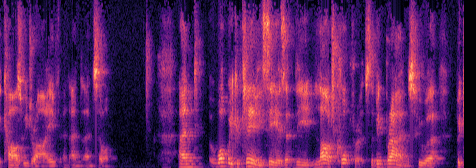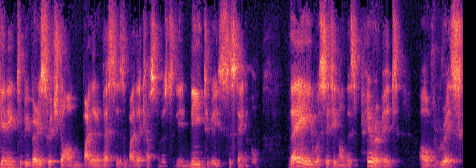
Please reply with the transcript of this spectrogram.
the cars we drive, and, and, and so on. And what we could clearly see is that the large corporates, the big brands who were beginning to be very switched on by their investors and by their customers to the need to be sustainable, they were sitting on this pyramid of risk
